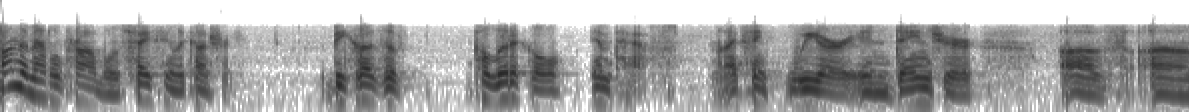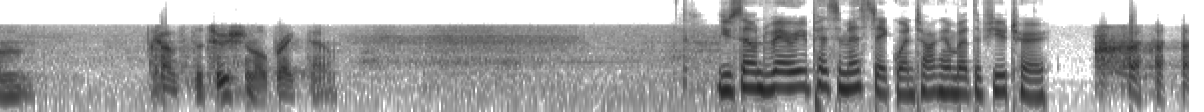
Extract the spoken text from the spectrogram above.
fundamental problems facing the country because of political impasse. I think we are in danger of um, constitutional breakdown. You sound very pessimistic when talking about the future. uh,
